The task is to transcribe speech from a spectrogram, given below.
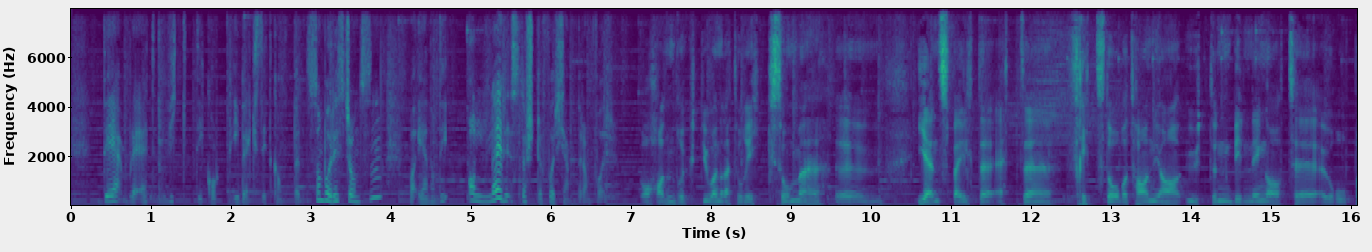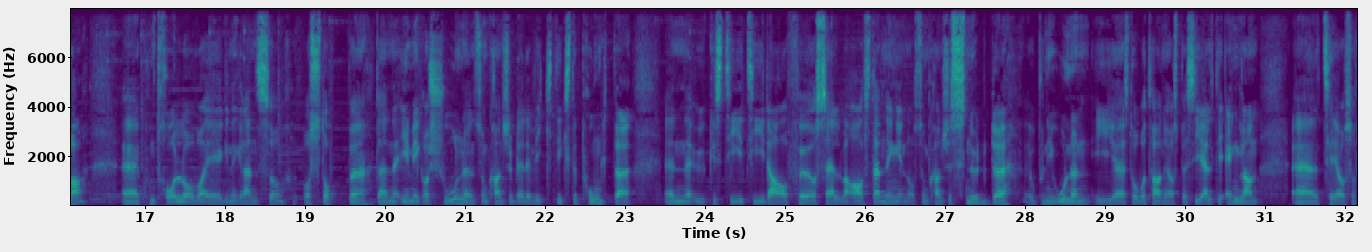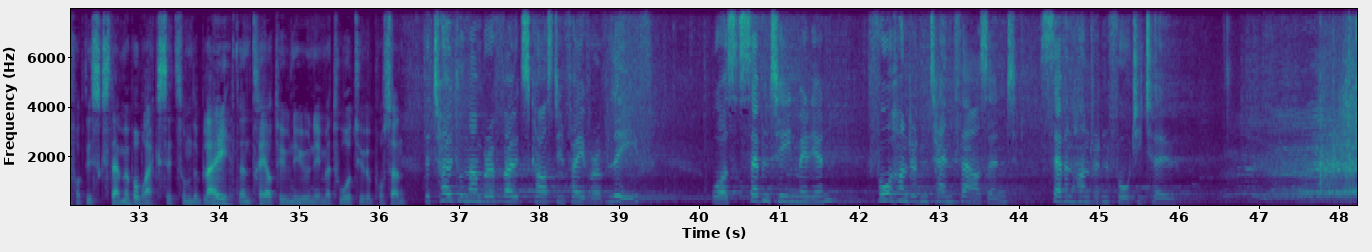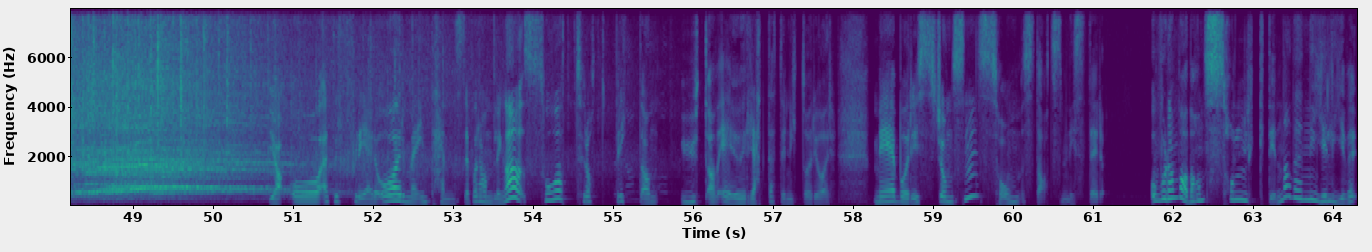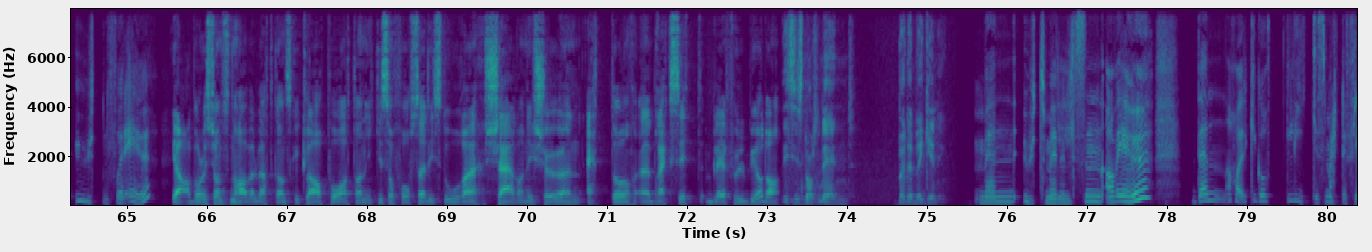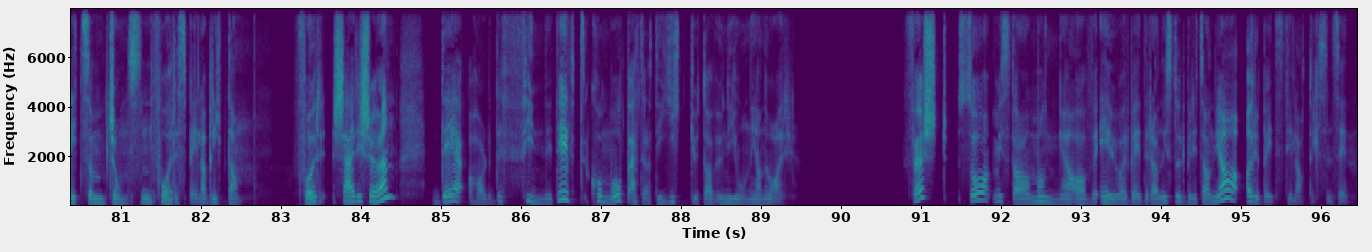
det ble et viktig kort i brexit-kampen, som Boris Johnson var en av de aller største forkjemperne for. Og han brukte jo en retorikk som eh, eh, gjenspeilte et eh, fritt Storbritannia uten bindinger til Europa. Eh, kontroll over egne grenser. Og stoppe denne immigrasjonen, som kanskje ble det viktigste punktet en ukes tid, ti dager før selve avstemningen, og som kanskje snudde opinionen i eh, Storbritannia, og spesielt i England, til å faktisk stemme på brexit, som det ble den 23. juni med 22 The total number of votes cast in favor of leave was 17,410,742. Ja, og etter flere år med intense forhandlinger, så trådte britene ut av EU rett etter nyttår i år, med Boris Johnson som statsminister. Og hvordan var det han solgte inn da, det nye livet utenfor EU? Ja, Boris Johnson har vel vært ganske klar på at han ikke så for seg de store skjærene i sjøen etter eh, brexit ble fullbyrda. This is not an end, but a beginning. Men utmeldelsen av EU, den har ikke gått like smertefritt som Johnson forespeila britene. For skjær i sjøen, det har det definitivt kommet opp etter at de gikk ut av unionen i januar. Først så mista mange av EU-arbeiderne i Storbritannia arbeidstillatelsen sin.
